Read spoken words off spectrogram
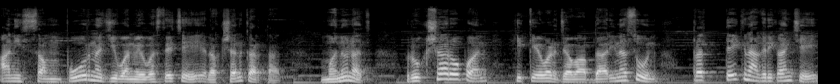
आणि संपूर्ण जीवनव्यवस्थेचे रक्षण करतात. म्हणूनच वृक्षारोपण ही केवळ जबाबदारी नसून प्रत्येक नागरिकांचे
